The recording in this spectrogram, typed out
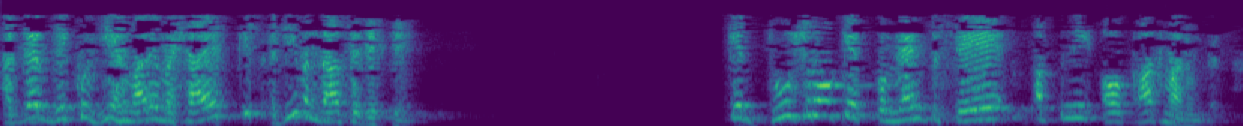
اگر دیکھو یہ ہمارے مشاہد کس عجیب انداز سے دیکھتے ہیں کہ دوسروں کے کمنٹ سے اپنی اوقات معلوم کرنا۔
